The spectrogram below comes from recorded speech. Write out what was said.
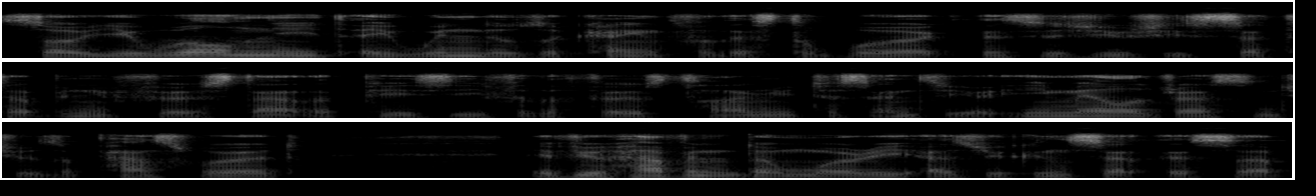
So you will need a Windows account for this to work. This is usually set up when you first start the PC for the first time. You just enter your email address and choose a password. If you haven't, don't worry, as you can set this up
